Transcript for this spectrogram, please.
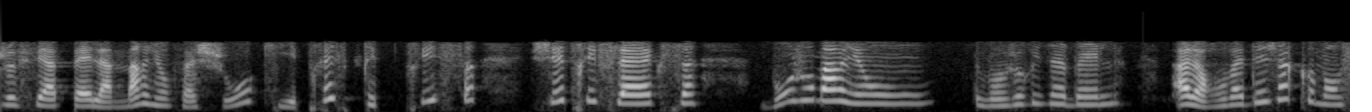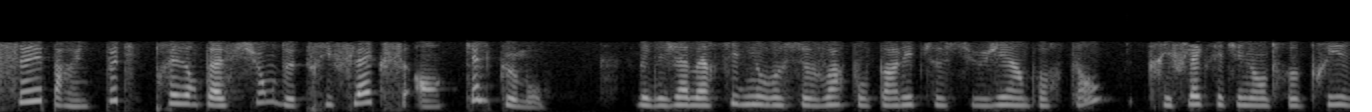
je fais appel à Marion Fachot, qui est prescriptrice chez Triflex. Bonjour Marion. Bonjour Isabelle. Alors, on va déjà commencer par une petite présentation de Triflex en quelques mots. Mais déjà, merci de nous recevoir pour parler de ce sujet important. Triflex est une entreprise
